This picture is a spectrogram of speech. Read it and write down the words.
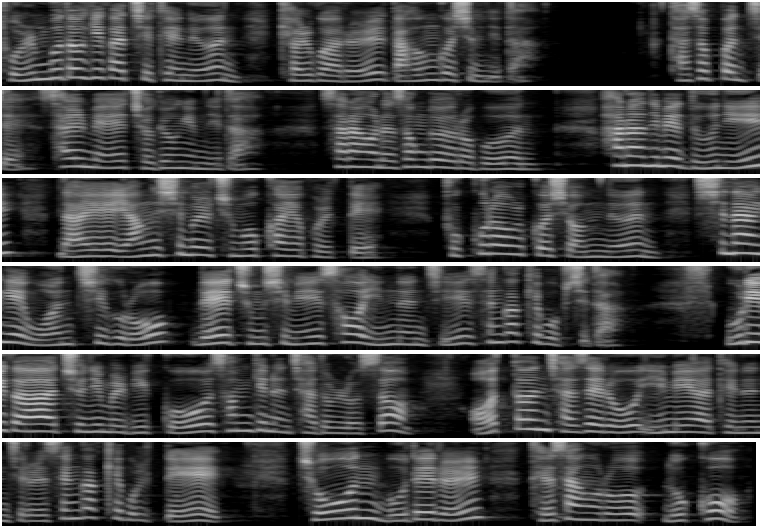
돌무더기 같이 되는 결과를 낳은 것입니다. 다섯 번째, 삶의 적용입니다. 사랑하는 성도 여러분, 하나님의 눈이 나의 양심을 주목하여 볼 때 부끄러울 것이 없는 신앙의 원칙으로 내 중심이 서 있는지 생각해 봅시다. 우리가 주님을 믿고 섬기는 자들로서 어떤 자세로 임해야 되는지를 생각해 볼 때 좋은 모델을 대상으로 놓고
